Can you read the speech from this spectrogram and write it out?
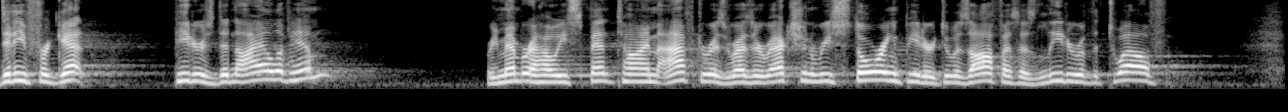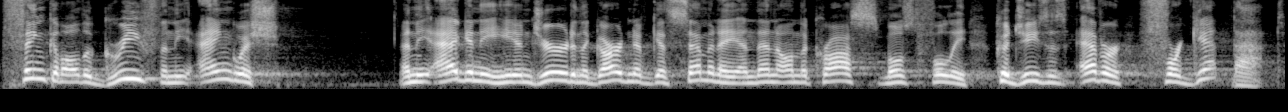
Did he forget Peter's denial of him? Remember how he spent time after his resurrection restoring Peter to his office as leader of the twelve. Think of all the grief and the anguish and the agony he endured in the Garden of Gethsemane and then on the cross most fully. Could Jesus ever forget that?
